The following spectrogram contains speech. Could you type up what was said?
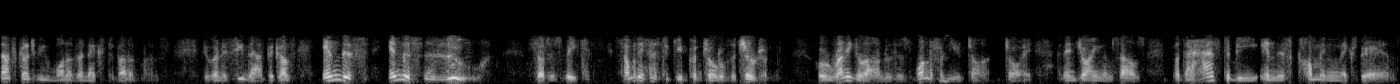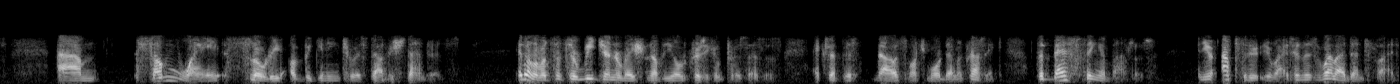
that's going to be one of the next developments. You're going to see that because in this in this zoo, so to speak, somebody has to keep control of the children who are running around with this wonderful new to- toy and enjoying themselves. But there has to be in this communal experience um, some way slowly of beginning to establish standards. In other words, it's a regeneration of the old critical processes, except this now it's much more democratic. The best thing about it, and you're absolutely right, and it's well identified,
